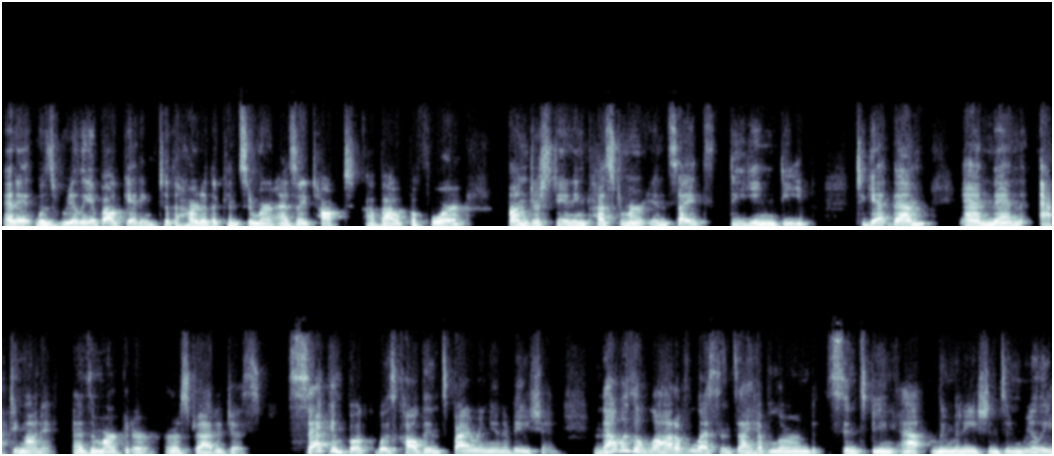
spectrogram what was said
and it was really about getting to the heart of the consumer, as I talked about before, understanding customer insights, digging deep to get them, and then acting on it as a marketer or a strategist. Second book was called Inspiring Innovation. And that was a lot of lessons I have learned since being at Luminations and really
